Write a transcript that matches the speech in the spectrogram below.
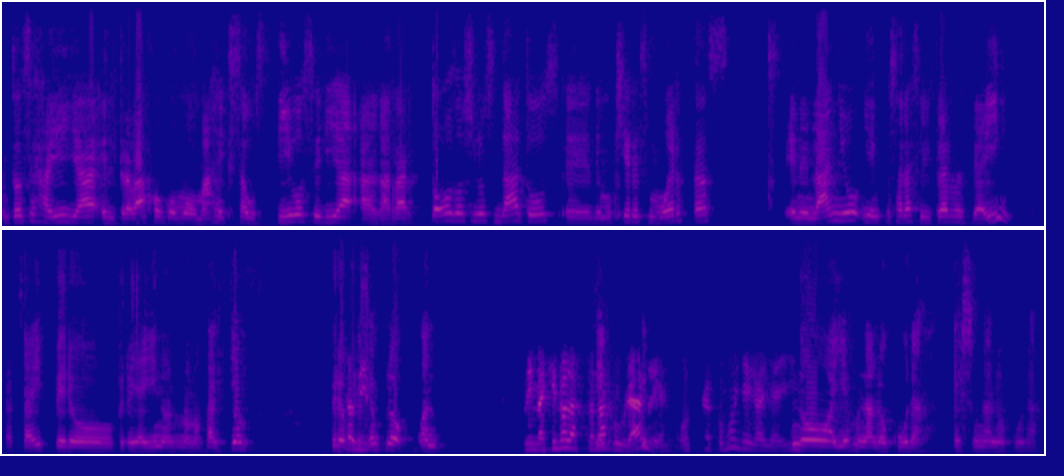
Entonces ahí ya el trabajo como más exhaustivo sería agarrar todos los datos eh, de mujeres muertas en el año y empezar a filtrar desde ahí, ¿cachai? Pero, pero ahí no, no nos da el tiempo. Pero, por ejemplo, cuando... Me imagino las zonas rurales, o sea, ¿cómo llega ahí? No, ahí es una locura, es una locura.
